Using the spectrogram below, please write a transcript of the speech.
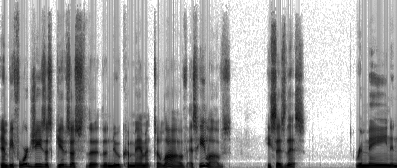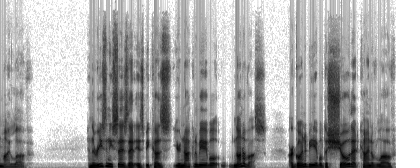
And before Jesus gives us the, the new commandment to love as he loves, he says this remain in my love. And the reason he says that is because you're not going to be able, none of us are going to be able to show that kind of love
